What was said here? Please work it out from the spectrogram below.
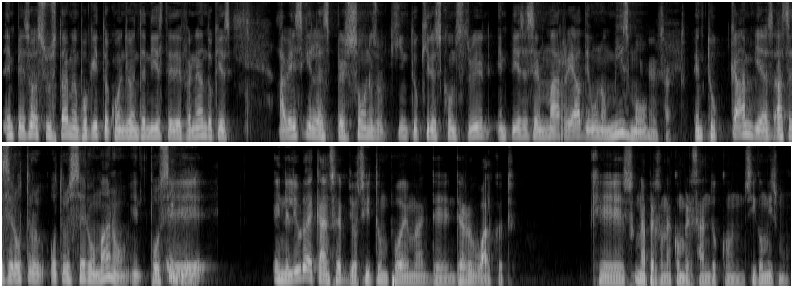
empezó a asustarme un poquito cuando yo entendí este de Fernando, que es a veces que las personas o quien tú quieres construir empieza a ser más real de uno mismo, Exacto. en tú cambias hasta ser otro, otro ser humano eh, posible. Eh, en el libro de cáncer yo cito un poema de Derry Walcott, que es una persona conversando consigo mismo.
